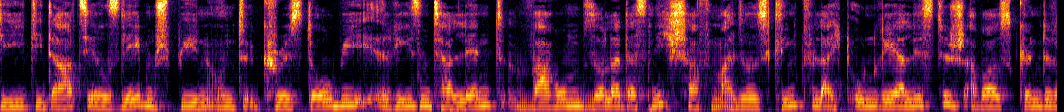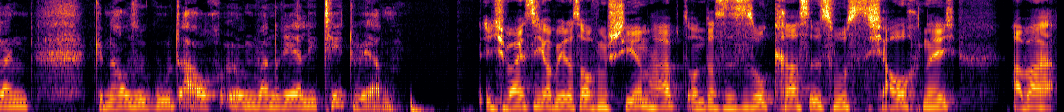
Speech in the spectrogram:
die die Darts ihres Lebens spielen. Und Chris Doby, Riesentalent, warum soll er das nicht schaffen? Also es klingt vielleicht unrealistisch, aber es könnte dann genauso gut auch irgendwann Realität werden. Ich weiß nicht, ob ihr das auf dem Schirm habt und dass es so krass ist, wusste ich auch nicht. Aber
